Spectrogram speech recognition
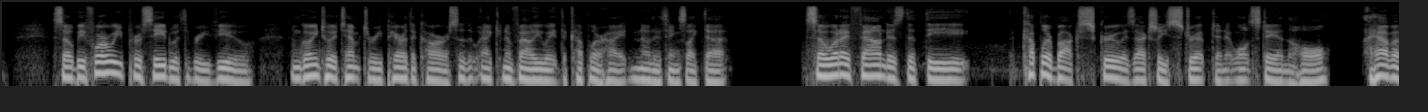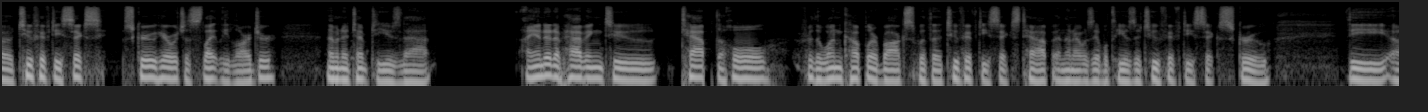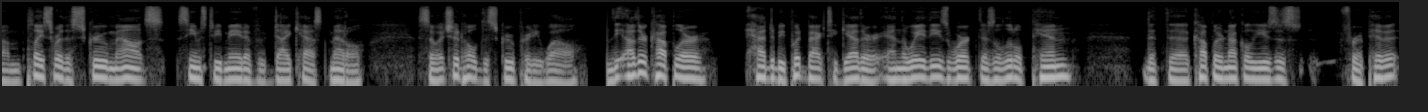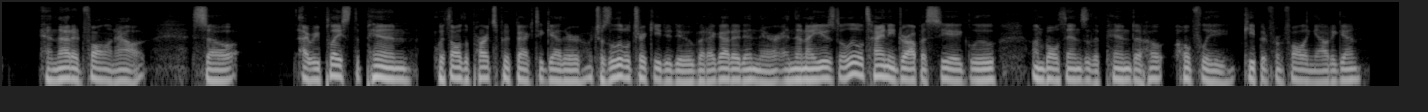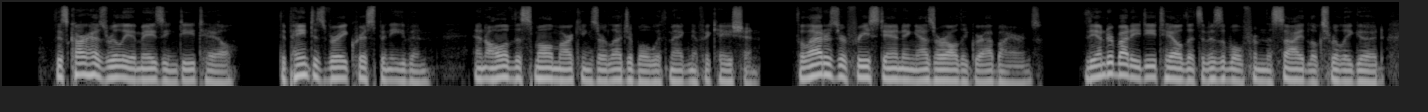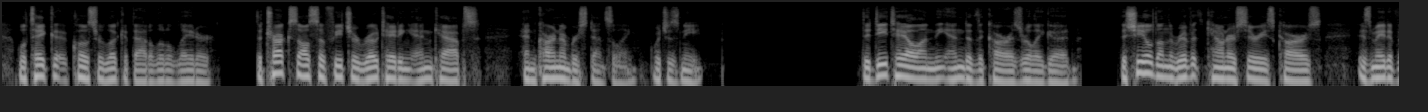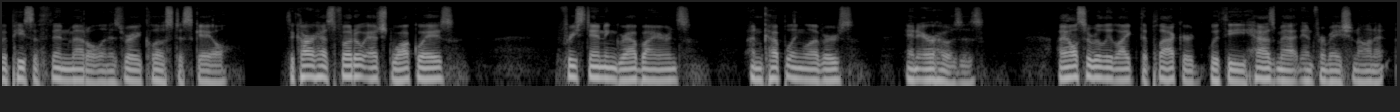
So before we proceed with the review, I'm going to attempt to repair the car so that I can evaluate the coupler height and other things like that. So what I found is that the coupler box screw is actually stripped and it won't stay in the hole. I have a 256 screw here, which is slightly larger. I'm going to attempt to use that. I ended up having to tap the hole for the one coupler box with a 256 tap, and then I was able to use a 256 screw. The um, place where the screw mounts seems to be made of die cast metal, so it should hold the screw pretty well. The other coupler had to be put back together, and the way these work, there's a little pin that the coupler knuckle uses for a pivot, and that had fallen out. So I replaced the pin with all the parts put back together, which was a little tricky to do, but I got it in there. And then I used a little tiny drop of CA glue on both ends of the pin to ho- hopefully keep it from falling out again. This car has really amazing detail. The paint is very crisp and even, and all of the small markings are legible with magnification. The ladders are freestanding, as are all the grab irons. The underbody detail that's visible from the side looks really good. We'll take a closer look at that a little later. The trucks also feature rotating end caps and car number stenciling, which is neat. The detail on the end of the car is really good. The shield on the Rivet Counter Series cars is made of a piece of thin metal and is very close to scale. The car has photo etched walkways, freestanding grab irons, uncoupling levers, and air hoses. I also really like the placard with the hazmat information on it.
